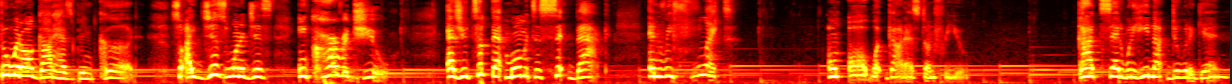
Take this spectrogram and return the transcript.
Through it all, God has been good. So I just want to just encourage you as you took that moment to sit back and reflect on all what God has done for you. God said, Would He not do it again?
